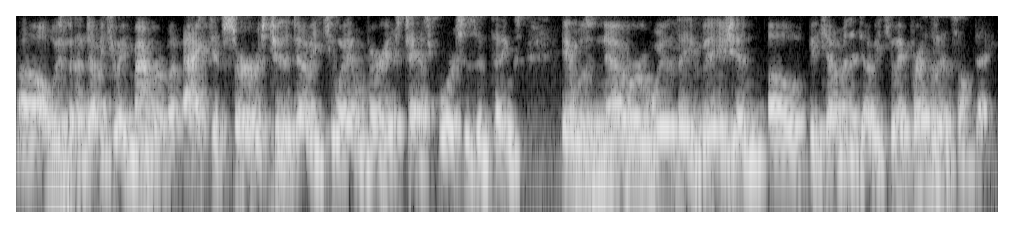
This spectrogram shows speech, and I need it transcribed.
uh, always been a WQA member, but active service to the WQA on various task forces and things. It was never with a vision of becoming the WQA president someday.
